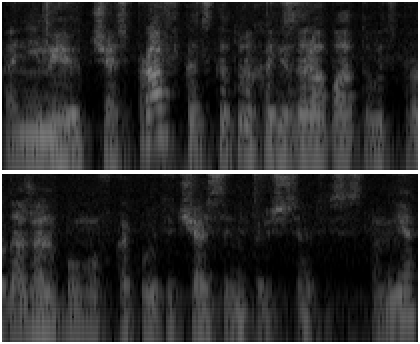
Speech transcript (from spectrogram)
Они имеют часть прав, с которых они зарабатывают с продажи альбомов. Какую-то часть они перечисляют, естественно, мне.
